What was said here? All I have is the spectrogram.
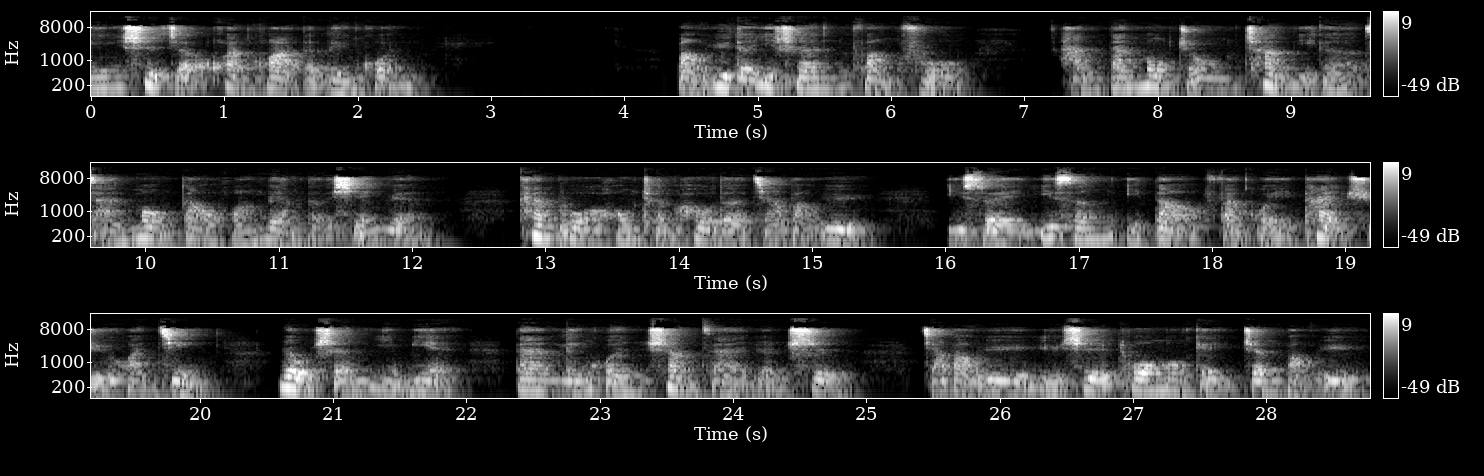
瑛侍者幻化的灵魂。宝玉的一生仿佛邯郸梦中唱一个残梦到黄粱的仙缘，看破红尘后的贾宝玉，已随一僧一道返回太虚幻境。肉身已灭，但灵魂尚在人世。贾宝玉于是托梦给甄宝玉，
